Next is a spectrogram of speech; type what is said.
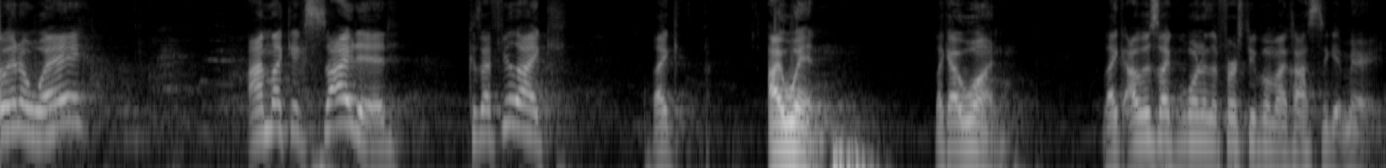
so in a way, I'm like excited because I feel like, like, I win, like I won, like I was like one of the first people in my class to get married,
